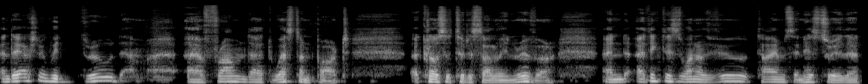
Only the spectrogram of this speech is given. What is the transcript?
and they actually withdrew them uh, uh, from that western part closer to the Salween River. And I think this is one of the few times in history that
